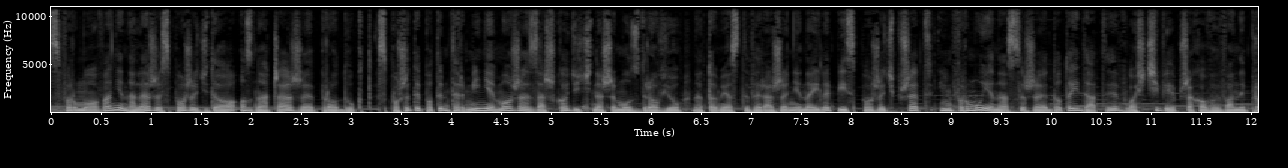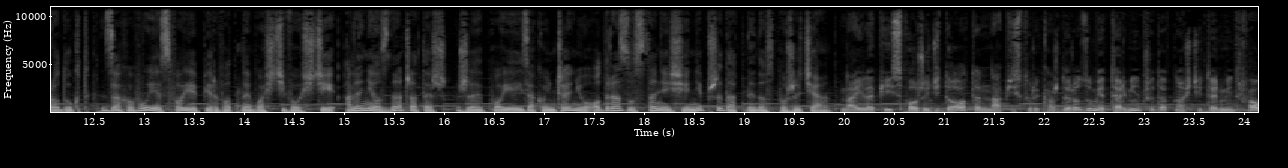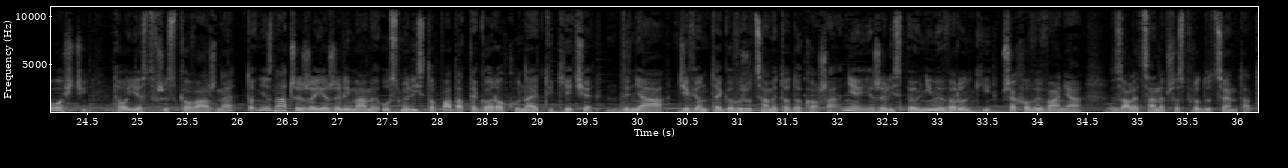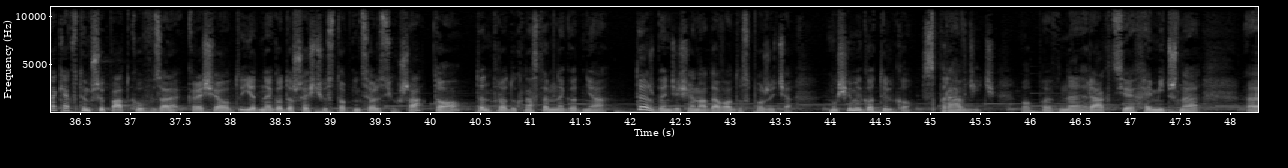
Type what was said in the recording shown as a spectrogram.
Sformułowanie należy spożyć do oznacza, że produkt spożyty po tym terminie może zaszkodzić naszemu zdrowiu. Natomiast wyrażenie najlepiej spożyć przed informuje nas, że do tej daty właściwie przechowywany produkt zachowuje swoje pierwotne właściwości, ale nie oznacza też, że po jej zakończeniu od razu stanie się nieprzydatny do spożycia. Najlepiej spożyć do ten napis, który każdy rozumie, termin przydatności, termin trwałości. To jest wszystko ważne. To nie znaczy, że jeżeli mamy 8 listopada tego roku na etykiecie dnia dziewiątego wyrzucamy to do kosza. Nie, jeżeli spełnimy warunki przechowywania zalecane przez producenta, tak jak w tym przypadku w zakresie od 1 do 6 stopni Celsjusza, to ten produkt następnego dnia też będzie się nadawał do spożycia. Musimy go tylko sprawdzić, bo pewne reakcje chemiczne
